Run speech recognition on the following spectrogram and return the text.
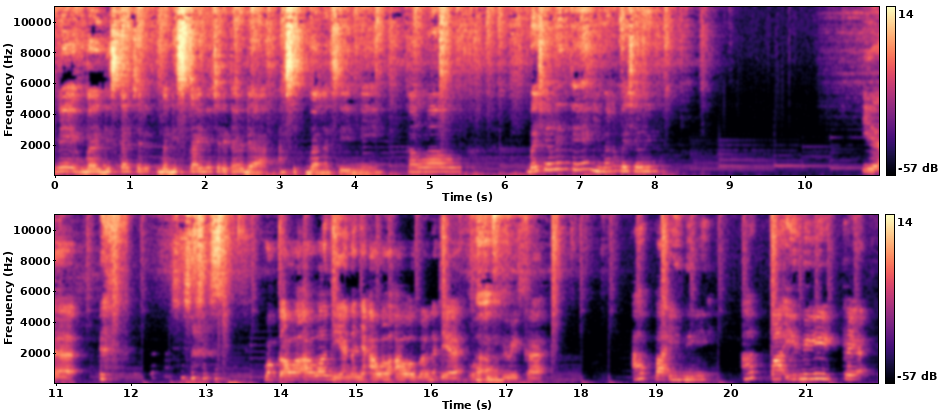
nih Mbak Diska, Mbak Diska ini ceritanya udah asik banget sih ini. Kalau Mbak Shelin kayaknya gimana Mbak Shelin? Ya, waktu awal-awal nih ya nanya awal-awal banget ya waktu di PWK apa ini? Apa ini? Kayak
